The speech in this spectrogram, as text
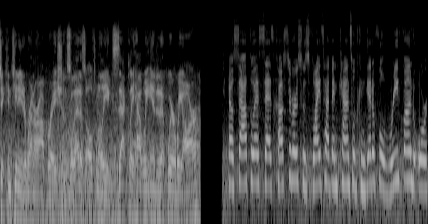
to continue to run our operations. So that is ultimately exactly how we ended up where we are. Now, Southwest says customers whose flights have been canceled can get a full refund or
